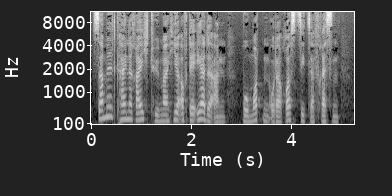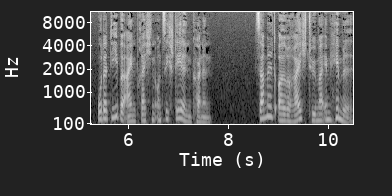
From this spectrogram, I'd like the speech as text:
Sammelt keine Reichtümer hier auf der Erde an, wo Motten oder Rost sie zerfressen oder Diebe einbrechen und sie stehlen können. Sammelt eure Reichtümer im Himmel,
